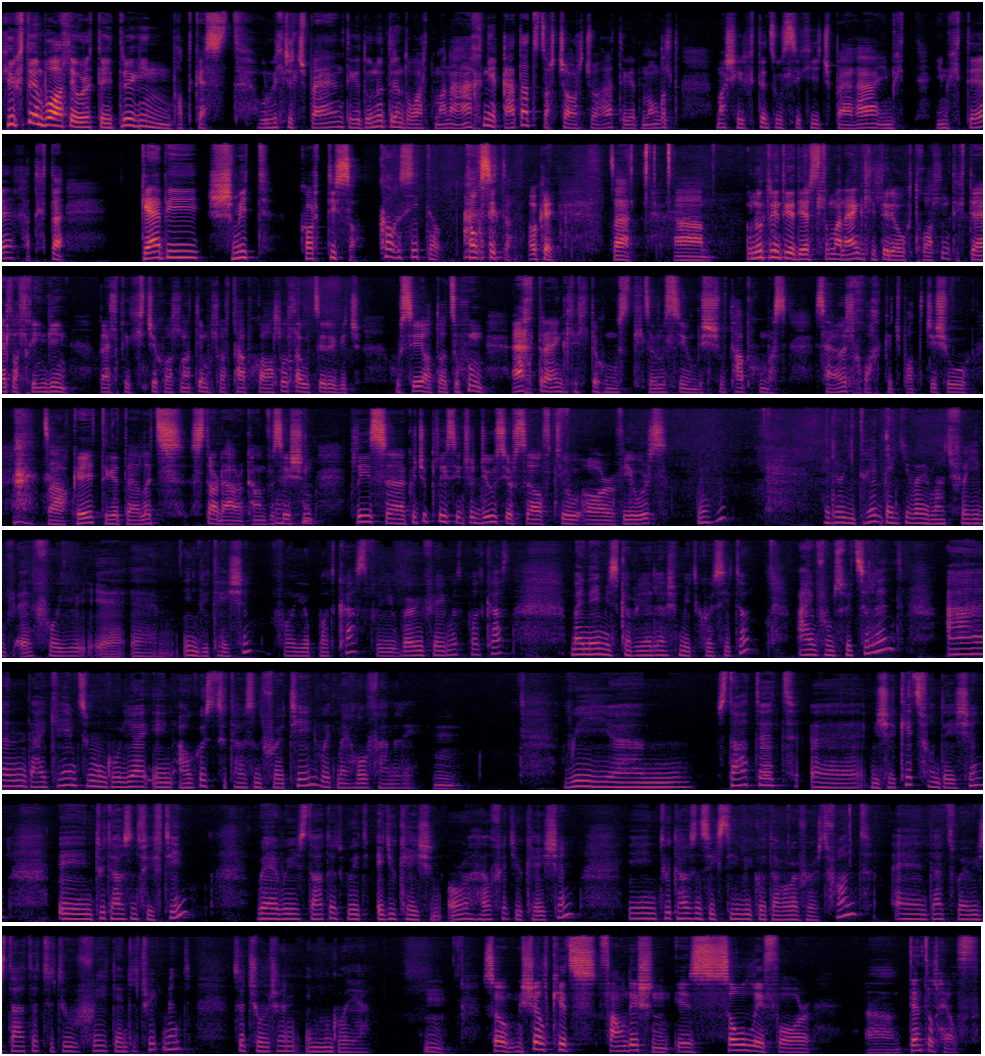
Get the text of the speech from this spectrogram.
Хэрэгтэй буу хаалын өрөөтэй эдрэгийн подкаст үргэлжилж байна. Тэгээд өнөөдрийн дугаарт манай анхны гадаад зочин орж байгаа. Тэгээд Монголд маш хэрэгтэй зүйлсийг хийж байгаа эмэгтэй хатагта Габи Шмидт Кортисо. Корсито. Корсито. Окей. За өнөөдрийн тэгээд ярилцлага маань англи хэлээр явагдах болно. Тэгтээ аль болох энгийн байлгахыг хичээх болно. Тийм болохоор та бүхэн олуулаа үзээрэй гэж хүсье. Одоо зөвхөн айхтар англи хэлтэй хүмүүст л зориулсан юм биш шүү. Та бүхэн бас сайн ойлгох бах гэж бодож шүү. За окей. Тэгээд uh, let's start our conversation. Please uh, could you please introduce yourself to our viewers? Mm -hmm. Hello Idre, thank you very much for your, uh, for your uh, um, invitation for your podcast, for your very famous podcast. My name is Gabriela Schmidt-Corsito. I'm from Switzerland and I came to Mongolia in August 2013 with my whole family. Mm. We um, started uh, Michel Kids Foundation in 2015, where we started with education, oral health education. In 2016, we got our first fund, and that's where we started to do free dental treatment to children in Mongolia. Mm. So, Michel Kids Foundation is solely for uh, dental health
